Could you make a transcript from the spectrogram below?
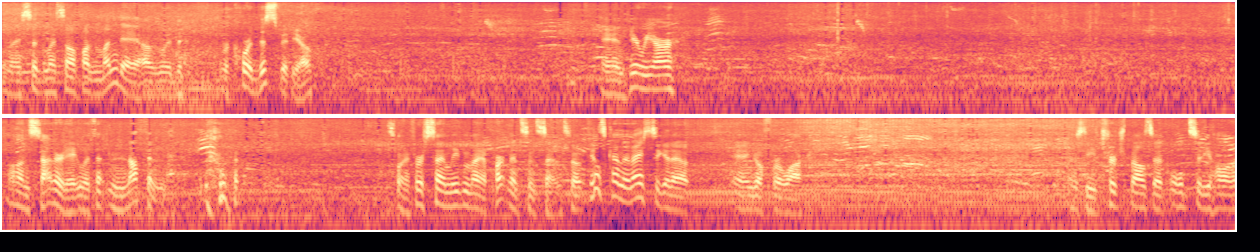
And I said to myself on Monday I would record this video. And here we are. On Saturday with nothing. it's my first time leaving my apartment since then, so it feels kind of nice to get out and go for a walk. There's the church bells at Old City Hall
